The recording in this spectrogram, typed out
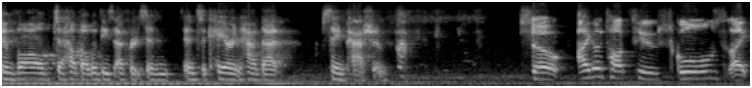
Involved to help out with these efforts and, and to care and have that same passion? So I go talk to schools like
